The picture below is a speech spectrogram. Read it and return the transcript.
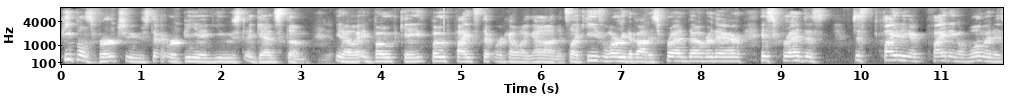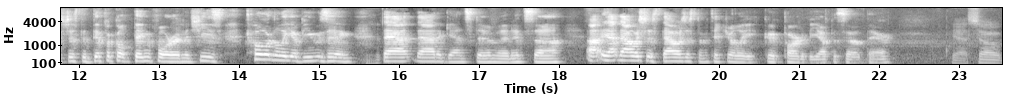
people's virtues that were being used against them. Yeah. You know, in both case, both fights that were going on. It's like he's worried about his friend over there. His friend is just fighting a fighting a woman is just a difficult thing for him, and she's totally abusing that that against him, and it's uh, uh yeah that was just that was just a particularly good part of the episode there. Yeah. So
